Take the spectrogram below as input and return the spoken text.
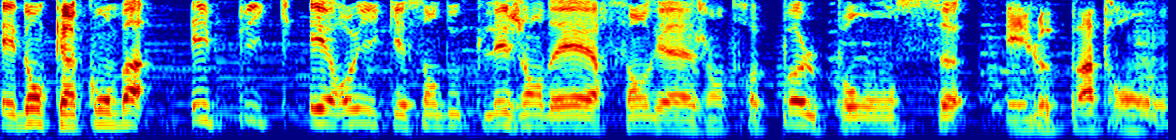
Et donc un combat épique, héroïque et sans doute légendaire s'engage entre Paul Ponce et le patron.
